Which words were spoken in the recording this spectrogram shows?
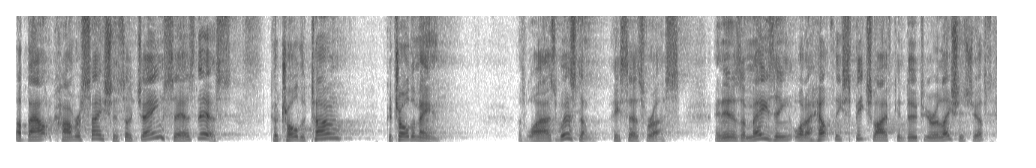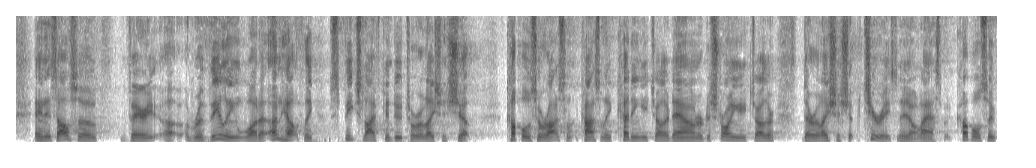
about conversation. So James says this control the tongue, control the man. That's wise wisdom, he says for us. And it is amazing what a healthy speech life can do to your relationships. And it's also very uh, revealing what an unhealthy speech life can do to a relationship. Couples who are constantly cutting each other down or destroying each other, their relationship deteriorates and they don't last. But couples who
